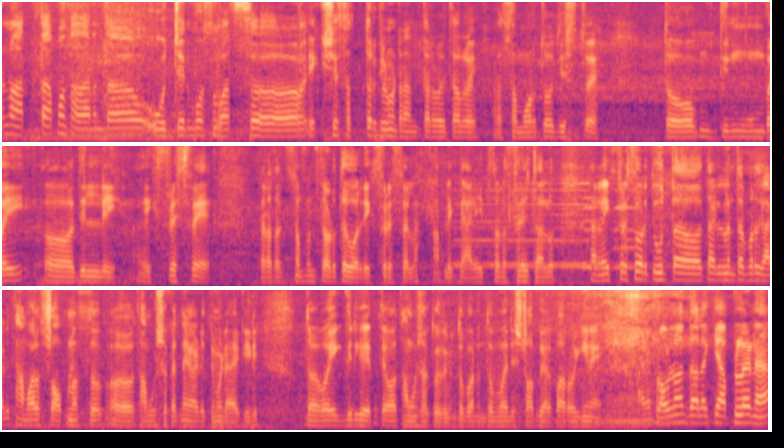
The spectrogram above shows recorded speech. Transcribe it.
मित्रांनो आत्ता आपण साधारणतः उज्जैनपासून पाच एकशे सत्तर किलोमीटर अंतरावर चालू आहे. समोर जो दिसतोय तो मुंबई दिल्ली एक्सप्रेस वे तर आता तिथं आपण चढतो वरती एक्सप्रेसवेला आपली गाडी थोडं फ्रेश चालू कारण एक्सप्रेसवरती उत चढल्यानंतर परत गाडी थांबायला स्टॉप नसतो. थांबू शकत नाही गाडी तुम्ही डायरेक्टली तर एक्झिट घेत तेव्हा थांबू शकतो तुम्ही. तोपर्यंत मध्ये स्टॉप घ्यायला परवानगी नाही. आणि प्रॉब्लेम झाला की आपलं ना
